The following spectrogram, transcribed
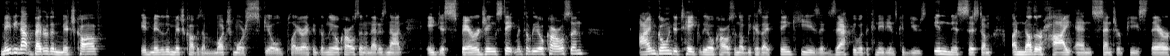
maybe not better than Michkov. Admittedly, Michkov is a much more skilled player, I think, than Leo Carlsson. and that is not a disparaging statement to Leo Carlsson. I'm going to take Leo Carlsson, though because I think he is exactly what the Canadians could use in this system. Another high-end centerpiece there.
